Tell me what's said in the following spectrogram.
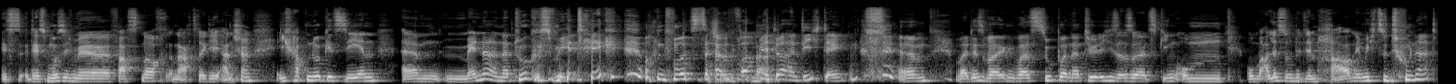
Ist, das muss ich mir fast noch nachträglich anschauen. Ich habe nur gesehen ähm, Männer Naturkosmetik und musste einfach nein. wieder an dich denken, ähm, weil das war irgendwas super Natürliches. Also es ging um, um alles, was mit dem Haar nämlich zu tun hat.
